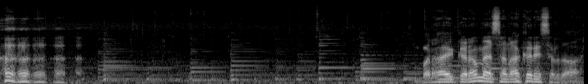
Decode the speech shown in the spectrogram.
बराए करम ऐसा ना करें सरदार।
